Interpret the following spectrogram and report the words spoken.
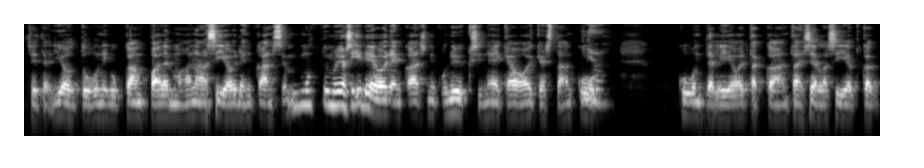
sitä joutuu niin kuin, kamppailemaan asioiden kanssa, mutta myös ideoiden kanssa niin kuin yksin, eikä oikeastaan kuulu, kuuntelijoitakaan tai sellaisia, jotka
